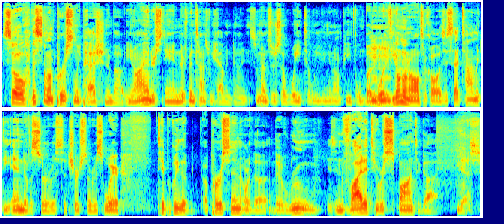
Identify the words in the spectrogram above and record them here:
So this is something I'm personally passionate about. You know, I understand there's been times we haven't done it. Sometimes there's a weight to leaving it on people. But what, if you don't know what an altar call is, it's that time at the end of a service, a church service, where typically the a person or the the room is invited to respond to God. Yes.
